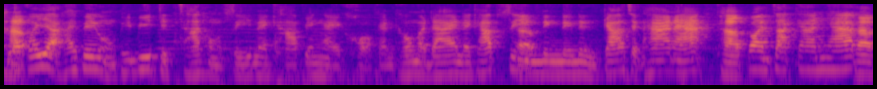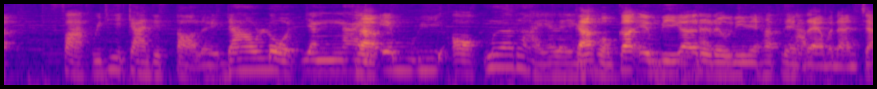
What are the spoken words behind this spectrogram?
ครับแล้วก็อยากให้เพลงของพี่บี้ติดชาร์ตของซีนะครับยังไงขอกันเข้ามาได้นะครับ4 1 1 1 9 7 5นะฮะครับก่อนจากกันครับครับ ฝากวิธีการติดต่อเลยดาวน์โหลดยังไง ครับ MV ออกเมื่อไหร่อะไรยังคไงรับผมก็ MV ก็เร็วๆนี้นะครับเพลงครับแรงบันดาลใจ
